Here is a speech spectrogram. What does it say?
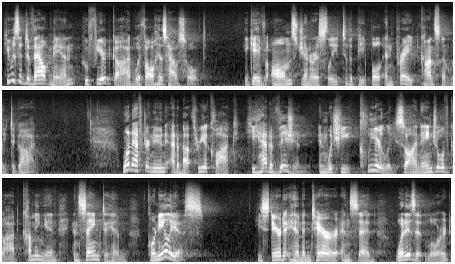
He was a devout man who feared God with all his household. He gave alms generously to the people and prayed constantly to God. One afternoon at about three o'clock, he had a vision in which he clearly saw an angel of God coming in and saying to him, Cornelius. He stared at him in terror and said, What is it, Lord?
